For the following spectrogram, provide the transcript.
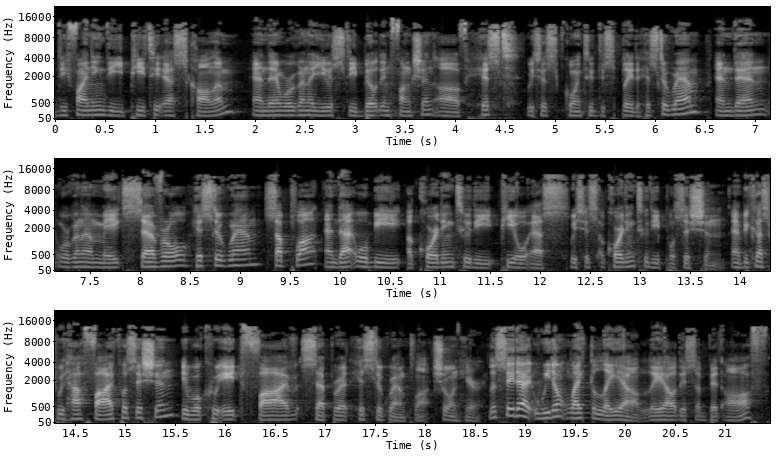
defining the PTS column. And then we're going to use the built-in function of hist, which is going to display the histogram. And then we're going to make several histogram subplot. And that will be according to the POS, which is according to the position. And because we have five position, it will create five separate histogram plots shown here. Let's say that we don't like the layout. Layout is a bit off.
